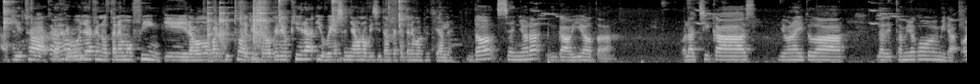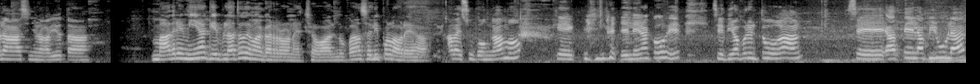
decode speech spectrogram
Aquí está la cebolla que no tenemos fin y la vamos a partir toda, que sea lo que Dios quiera, y os voy a enseñar unos visitantes que tenemos especiales. Dos señoras gaviotas. Hola chicas, llevan ahí toda la de esta, mira cómo me mira. Hola señora gaviota. Madre mía, qué plato de macarrones, chaval, nos van a salir por la oreja. A ver, supongamos que Elena coge, se tira por el tobogán, se hace la pirula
